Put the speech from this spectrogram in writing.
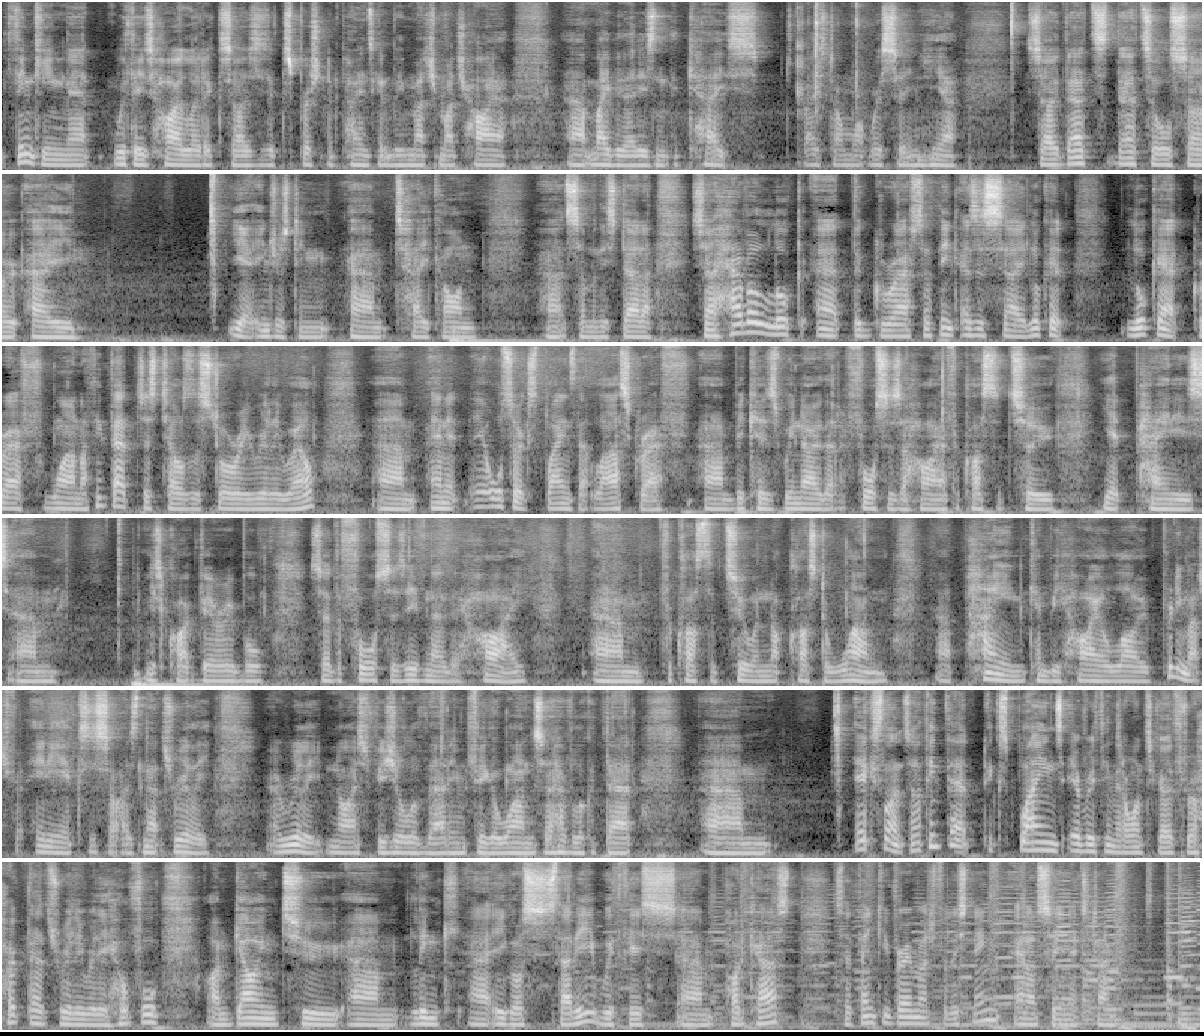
thinking that with these high load exercises, expression of pain is going to be much, much higher. Uh, maybe that isn't the case based on what we're seeing here. So that's that's also a yeah interesting um, take on uh, some of this data. So have a look at the graphs. I think, as I say, look at look at graph one. I think that just tells the story really well, um, and it, it, also explains that last graph um, because we know that forces are higher for cluster two, yet pain is um, is quite variable. So the forces, even though they're high, um, for cluster 2 and not cluster 1, uh, pain can be high or low pretty much for any exercise, and that's really a really nice visual of that in figure 1. So have a look at that. Um, excellent. So I think that explains everything that I want to go through. I hope that's really, really helpful. I'm going to um, link uh, Igor's study with this um, podcast. So thank you very much for listening, and I'll see you next time.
